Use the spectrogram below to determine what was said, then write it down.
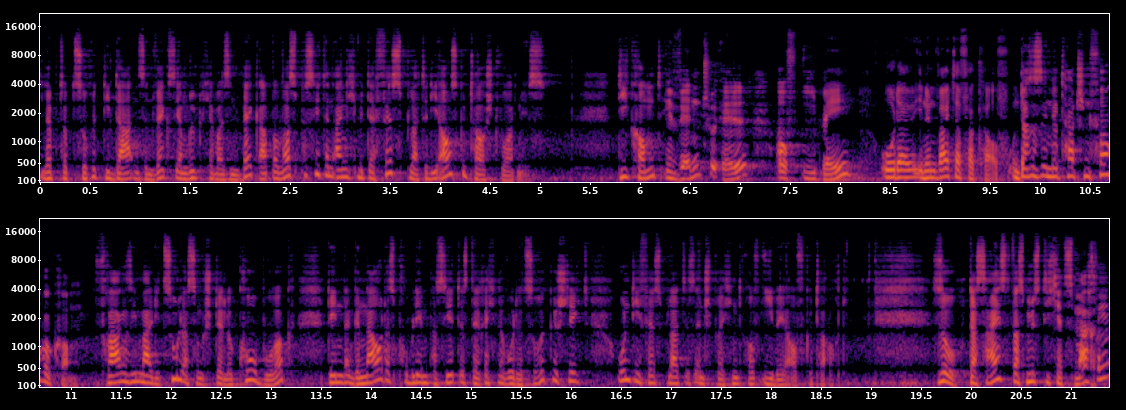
Laptop zurück, die Daten sind weg, Sie haben glücklicherweise ein Backup. Aber was passiert denn eigentlich mit der Festplatte, die ausgetauscht worden ist? Die kommt eventuell auf eBay oder in den Weiterverkauf. Und das ist in der Tat schon vorgekommen. Fragen Sie mal die Zulassungsstelle Coburg, denen dann genau das Problem passiert ist. Der Rechner wurde zurückgeschickt und die Festplatte ist entsprechend auf eBay aufgetaucht. So, das heißt, was müsste ich jetzt machen?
